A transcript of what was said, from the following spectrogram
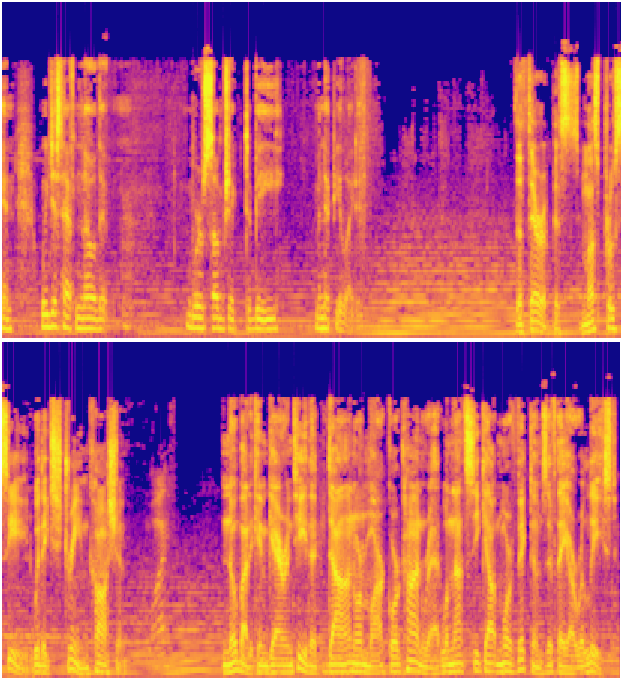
and we just have to know that we're subject to be manipulated. The therapists must proceed with extreme caution. Nobody can guarantee that Don or Mark or Conrad will not seek out more victims if they are released.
